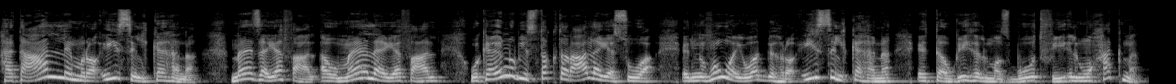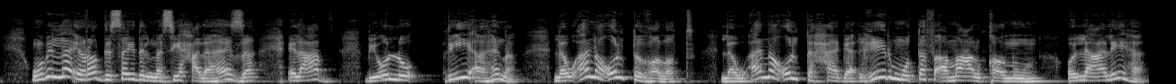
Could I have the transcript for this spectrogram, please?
هتعلم رئيس الكهنة ماذا يفعل أو ما لا يفعل. وكأنه بيستكتر على يسوع إن هو يوجه رئيس الكهنة التوجيه المظبوط في المحاكمة. وبنلاقي رد السيد المسيح على هذا العبد. بيقول له دقيقة هنا لو أنا قلت غلط لو أنا قلت حاجة غير متفقة مع القانون قل لي عليها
